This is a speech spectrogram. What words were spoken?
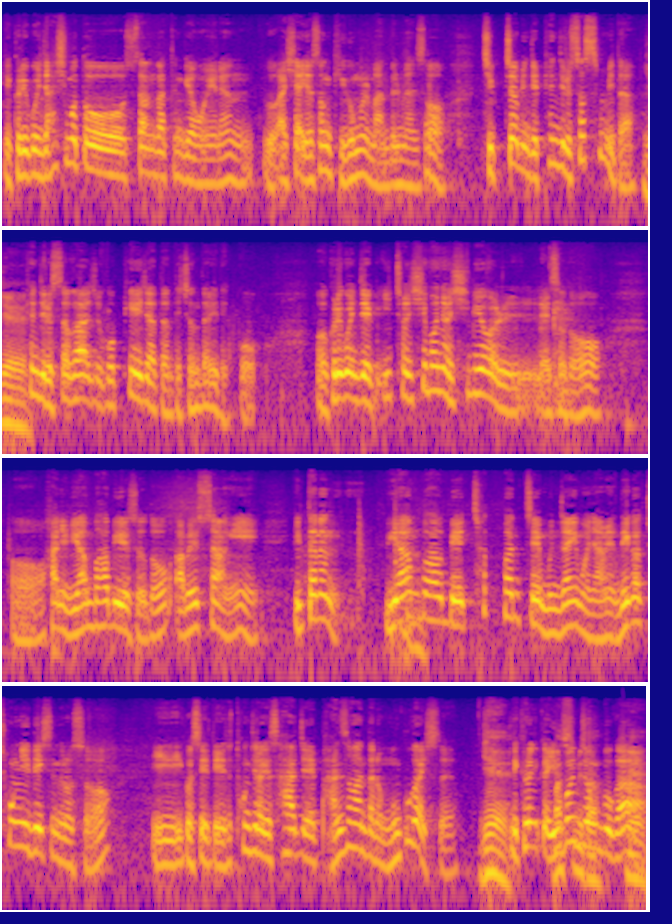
네, 그리고 이제 하시모토 수상 같은 경우에는 그 아시아 여성 기금을 만들면서 직접 이제 편지를 썼습니다. 예. 편지를 써가지고 피해자들한테 전달이 됐고, 어, 그리고 이제 2015년 12월에서도, 어, 한일 위안부 합의에서도 아베 수상이 일단은 위안부 합의의 첫 번째 문장이 뭐냐면 내각 총리 대신으로서 이, 이것에 대해서 통질하게 사죄 반성한다는 문구가 있어요. 예. 그러니까 일본 맞습니다. 정부가 예.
